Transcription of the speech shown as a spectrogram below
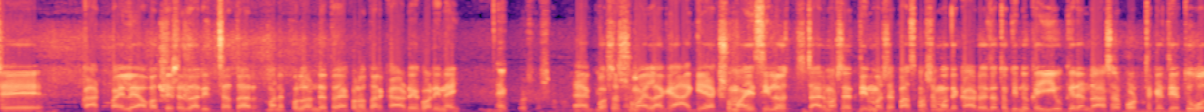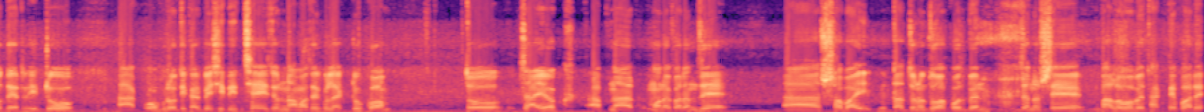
সে কার্ড পাইলে আবার দেশে যাওয়ার ইচ্ছা তার মানে পোল্যান্ডে তো এখনও তার কার্ড হয়ে পারি নাই। এক বছর সময় এক বছর সময় লাগে। আগে এক সময় ছিল চার মাসে তিন মাসে পাঁচ মাসের মধ্যে কার্ড হয়ে যেত কিন্তু ইউক্রেনরা আসার পর থেকে যেহেতু ওদের একটু অগ্রাধিকার বেশি দিচ্ছে এই জন্য আমাদেরগুলো একটু কম। তো যাই হোক আপনার মনে করেন যে সবাই তার জন্য দোয়া করবেন যেন সে ভালোভাবে থাকতে পারে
